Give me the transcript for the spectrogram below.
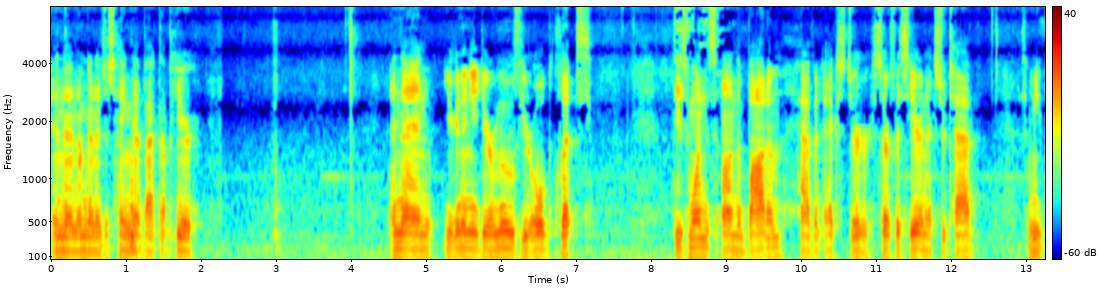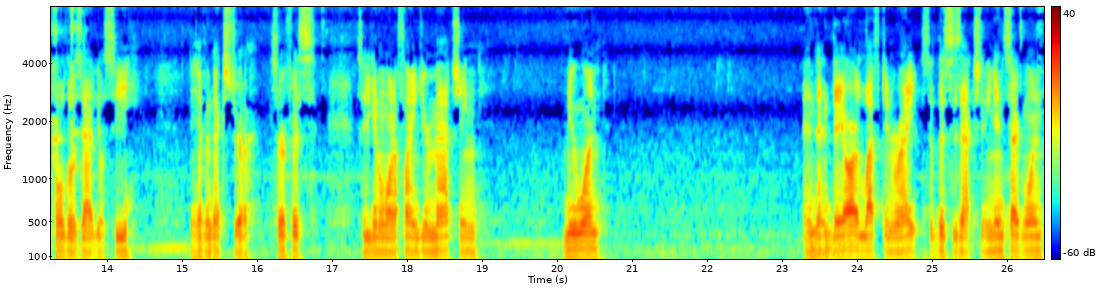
And then I'm going to just hang that back up here. And then you're going to need to remove your old clips. These ones on the bottom have an extra surface here, an extra tab. So when you pull those out, you'll see they have an extra surface. So you're going to want to find your matching new one. And then they are left and right, so this is actually an inside one,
